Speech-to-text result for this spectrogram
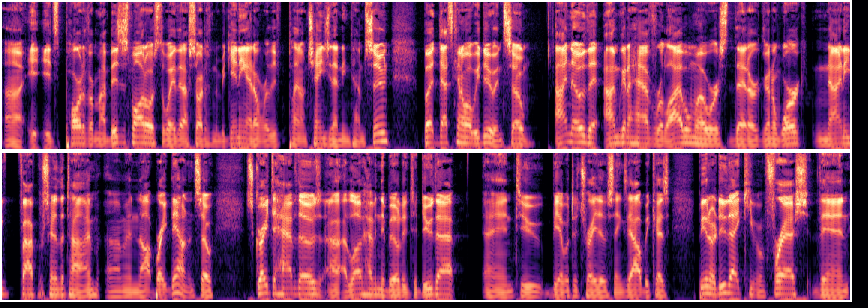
Uh, it, it's part of my business model. It's the way that I've started from the beginning. I don't really plan on changing that anytime soon, but that's kind of what we do. And so I know that I'm going to have reliable mowers that are going to work 95% of the time um, and not break down. And so it's great to have those. Uh, I love having the ability to do that and to be able to trade those things out because being able to do that, keep them fresh, then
